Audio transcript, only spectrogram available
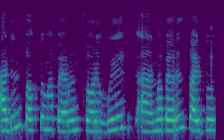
I didn't talk to my parents for a week, and my parents tried to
